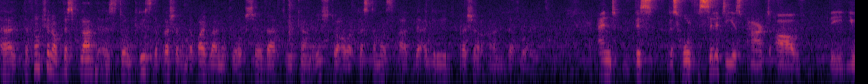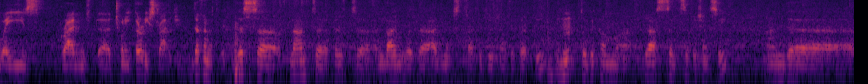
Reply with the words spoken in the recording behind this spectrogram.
Uh, the function of this plant is to increase the pressure in the pipeline network so that we can reach to our customers at the agreed pressure and the flow rate. And this this whole facility is part of the UAE's Grand uh, 2030 strategy. Definitely. This uh, plant uh, built uh, in line with the ADNOC Strategy 2030 to become uh, gas self-sufficiency. And uh,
